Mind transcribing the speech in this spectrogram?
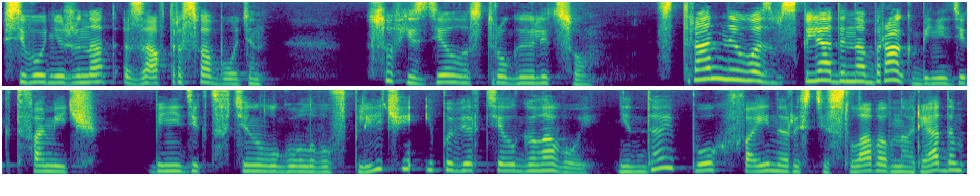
Сегодня женат, завтра свободен. Софья сделала строгое лицо. «Странные у вас взгляды на брак, Бенедикт Фомич». Бенедикт втянул голову в плечи и повертел головой. Не дай бог Фаина Ростиславовна рядом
